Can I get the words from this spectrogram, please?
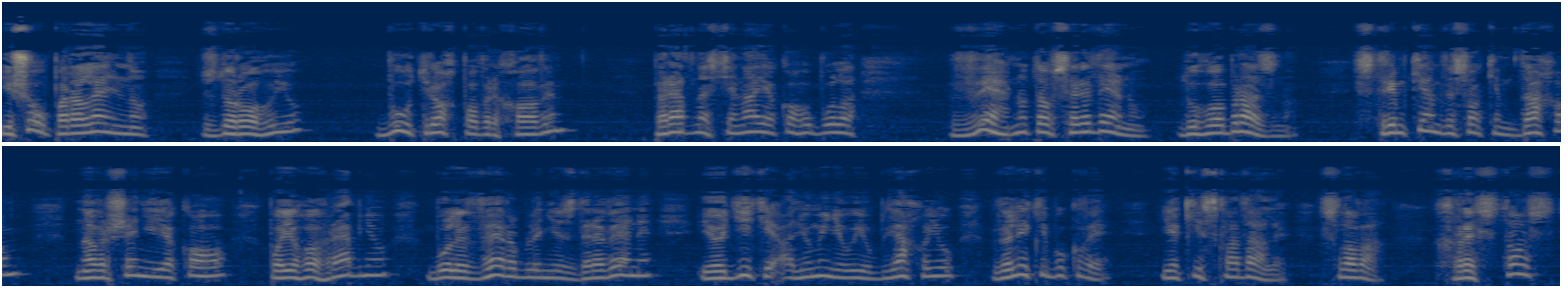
йшов паралельно з дорогою, був трьохповерховим, передна стіна якого була вигнута всередину, дугообразно, стрімким високим дахом, на вершині якого по його гребню були вироблені з деревини і одіті алюмінієвою бляхою великі букви, які складали слова Христос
